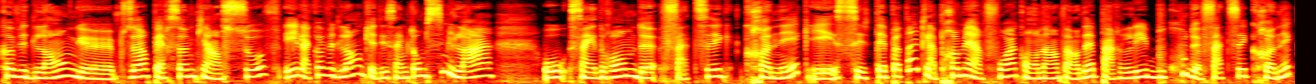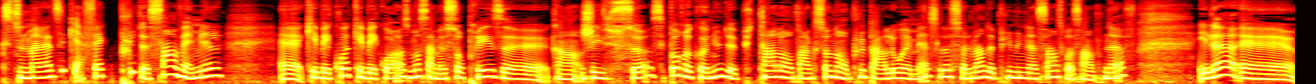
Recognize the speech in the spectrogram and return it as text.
COVID longue, euh, plusieurs personnes qui en souffrent. Et la COVID longue qui a des symptômes similaires au syndrome de fatigue chronique. Et c'était peut-être la première fois qu'on entendait parler beaucoup de fatigue chronique. C'est une maladie qui affecte plus de 120 000 euh, québécois, québécoises. Moi, ça me surprise euh, quand j'ai vu ça. C'est pas reconnu depuis tant longtemps que ça non plus par l'OMS, là, seulement depuis 1969. Et là, euh,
